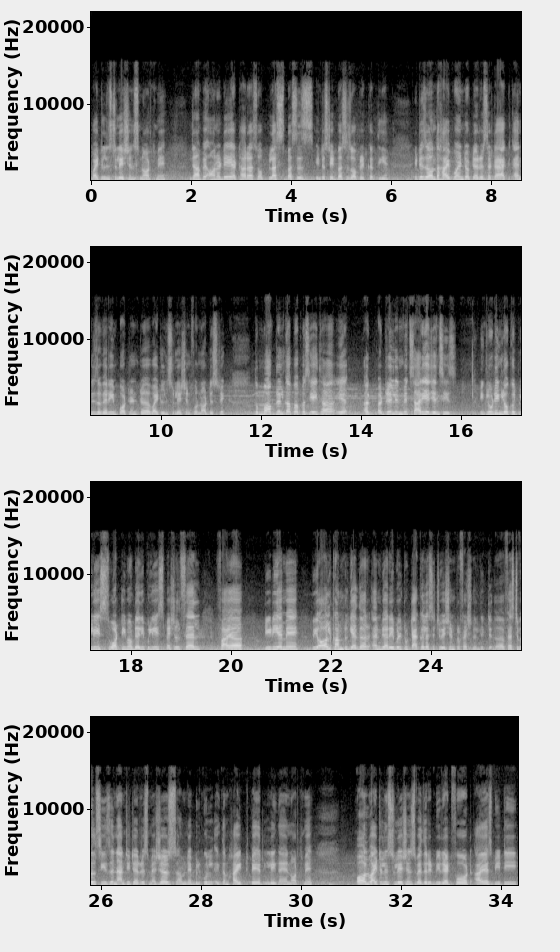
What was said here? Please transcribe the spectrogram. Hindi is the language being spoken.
vital installations north में, जहाँ पे on a day 1800 plus buses interstate buses operate करती हैं। It is on the high point of terrorist attack and is a very important vital installation for north district तो मॉक ड्रिल का पर्पस यही था ड्रिल इन विद सारी agencies including local police स्वॉट team of Delhi police special cell fire D D M A we all come together and we are able to tackle a situation professionally. Uh, festival season anti terrorist measures हमने बिल्कुल एकदम हाइट पे ले गए हैं नॉर्थ में all vital installations whether it be Red Fort, ISBT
